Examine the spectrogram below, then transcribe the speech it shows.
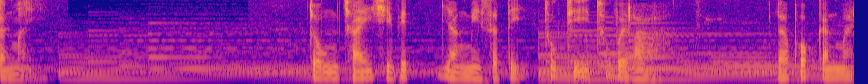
กันใหม่ จงใช้ชีวิตอย่างมีสติทุกที่ทุกเวลา แล้วพบกันใหม่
